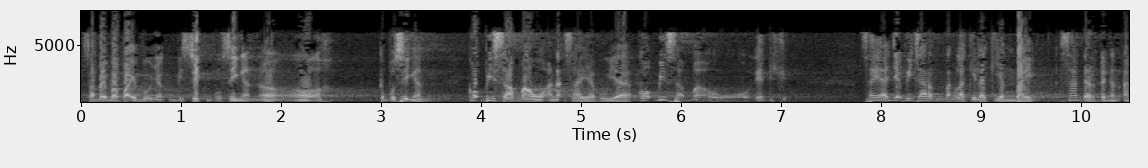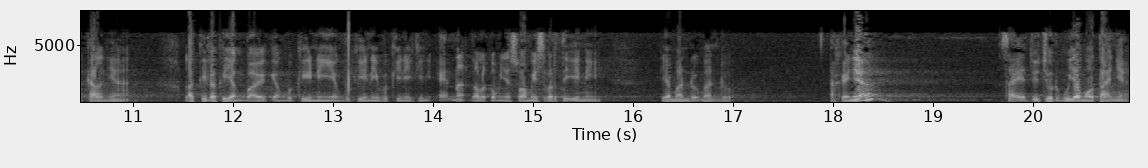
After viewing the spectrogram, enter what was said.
sampai bapak ibunya kebisik, kepusingan, oh, oh, kepusingan. Kok bisa mau anak saya, Bu ya? Kok bisa mau? Saya ajak bicara tentang laki-laki yang baik, sadar dengan akalnya laki-laki yang baik, yang begini, yang begini, begini, begini. Enak kalau kamu punya suami seperti ini. Dia manduk-manduk. Akhirnya, saya jujur, Buya mau tanya.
